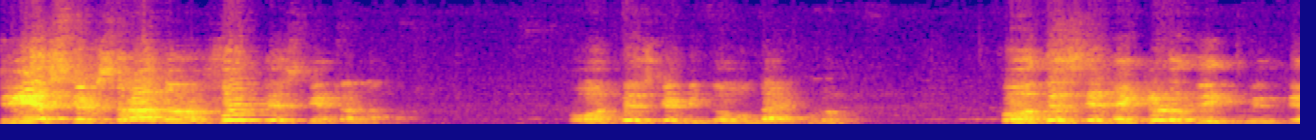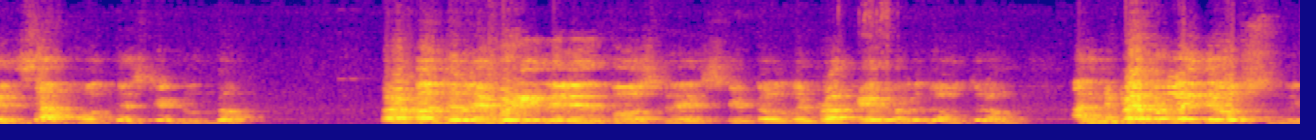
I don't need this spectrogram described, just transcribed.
త్రీ ఎస్టేట్స్ తర్వాత ఫోర్త్ ఎస్టేట్ అన్నాం ఫోర్త్ ఎస్టేట్ ఇంకా ఉందా ఇప్పుడు? ఫోర్త్ ఎస్టేట్ ఎక్కడుంది? మీకు తెలుసా ఫోర్త్ ఎస్టేట్ ఉందో? ప్రపంచంలో ఎవరికి తెలియదు ఫోర్త్ ఎస్టేట్ అవుతుంది? ఇప్పుడు ఆ పేపర్లు చదువుతున్నాం. అన్ని పేపర్లు అయితే వస్తుంది.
